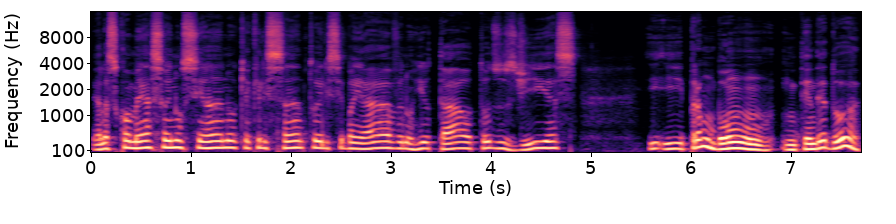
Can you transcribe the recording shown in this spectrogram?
elas começam enunciando que aquele santo ele se banhava no rio tal todos os dias e, e para um bom entendedor,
